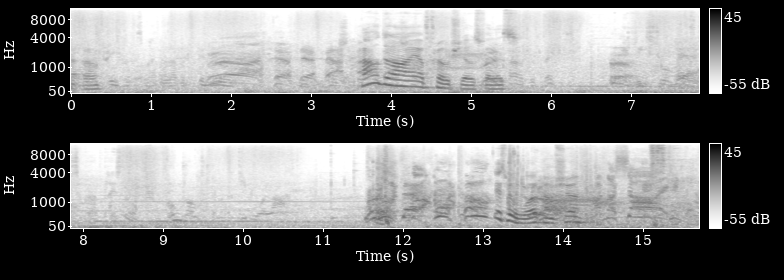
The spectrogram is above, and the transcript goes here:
Uh-oh. How do I approach those fellas? This will work, I'm sure.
